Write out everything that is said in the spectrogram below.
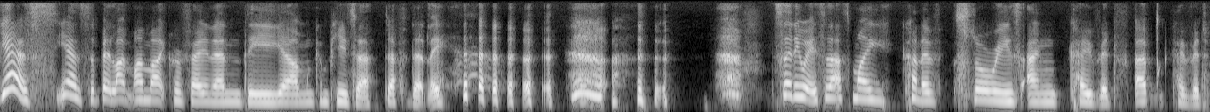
yes, yes, a bit like my microphone and the um, computer, definitely. so anyway, so that's my kind of stories and COVID, uh, COVID,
